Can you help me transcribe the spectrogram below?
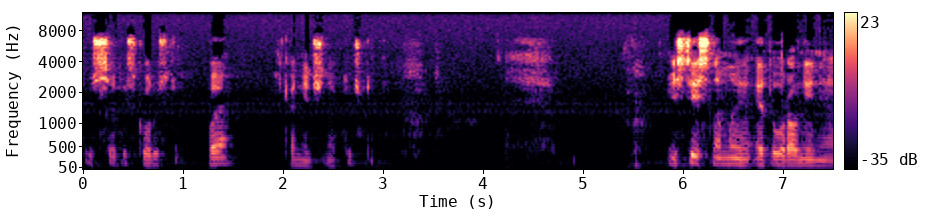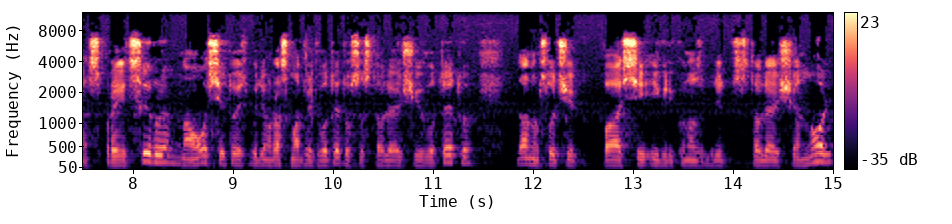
То есть с этой скоростью. P конечная в точке. Естественно, мы это уравнение спроецируем на оси, то есть будем рассматривать вот эту составляющую и вот эту. В данном случае по оси y у нас будет составляющая 0.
